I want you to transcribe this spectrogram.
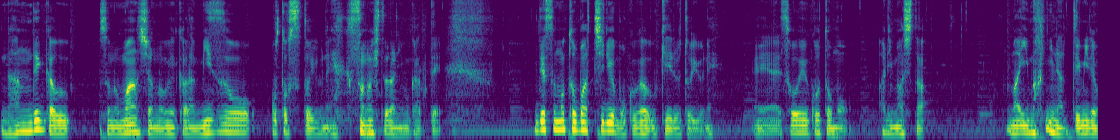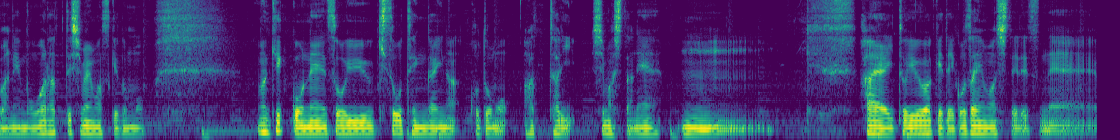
なんでかそのマンションの上から水を落とすというね その人らに向かって。でそのとばっちりを僕が受けるというね、えーそういうこともありました。まあ今になってみればねもう笑ってしまいますけども。まあ、結構ねそういう奇想天外なこともあったりしましたね。うん。はいというわけでございましてですね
